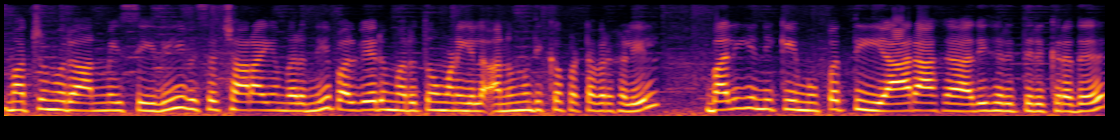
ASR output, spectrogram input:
மற்றும் ஒரு அண்மை செய்தி. விசச்சாராயம் வருந்தி பல்வேறு மருத்துவமனையில் அனுமதிக்கப்பட்டவர்களில் பலி எண்ணிக்கை முப்பத்தி ஆறாக அதிகரித்திருக்கிறது.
